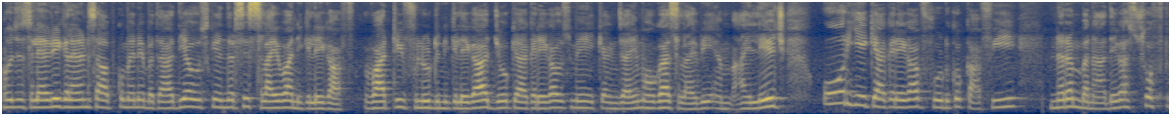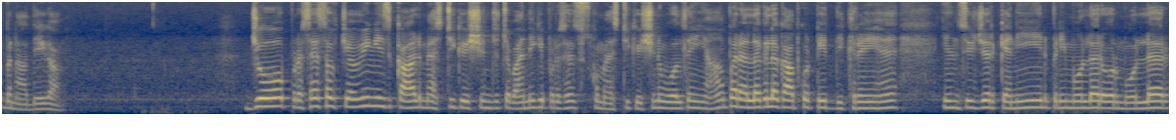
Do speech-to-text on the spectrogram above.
और जो स्लेवरी ग्लैंड आपको मैंने बता दिया, उसके अंदर से सलाइवा निकलेगा वाटरी फ्लूड निकलेगा, जो क्या करेगा, उसमें एक एंजाइम होगा सलाइवी एम आइलेज और ये क्या करेगा फ़ूड को काफ़ी नरम बना देगा सॉफ्ट बना देगा। जो process of chewing is called mastication जो चबाने की प्रोसेस उसको मेस्टिकेशन बोलते हैं। यहाँ पर अलग अलग आपको टिथ दिख रहे हैं इंसीजर कैनिन प्रीमोलर और मोलर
